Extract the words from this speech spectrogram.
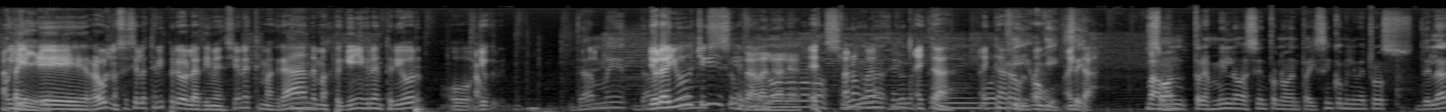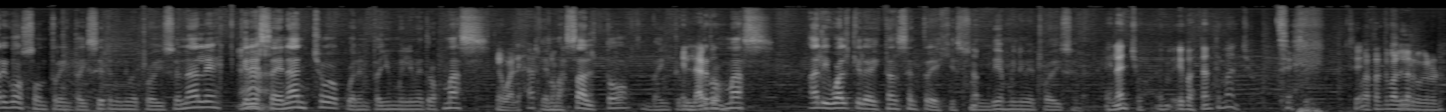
hasta que llegue. Oye, eh, Raúl, no sé si las tenéis, pero las dimensiones este es más grande, más pequeño que el anterior. O yo, Dame, dame ¿Yo le ayudo, chiquillos? No, dale. no, no, Eh, no, sí, ah, no, yo ah, la- yo ahí está, ahí está Raúl, aquí, ahí sí. está. Vamos. Son 3.995 milímetros de largo, son 37 milímetros adicionales, Ah. crece en ancho, 41 milímetros más, Igual es harto. es más alto, 20 ¿El milímetros más, al igual que la distancia entre ejes, son 10 milímetros adicionales. El ancho, es, es bastante mancho. Sí. ¿sí? Bastante más Sí. largo que el otro.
